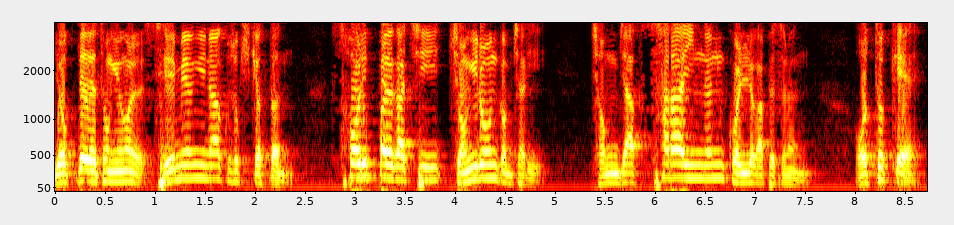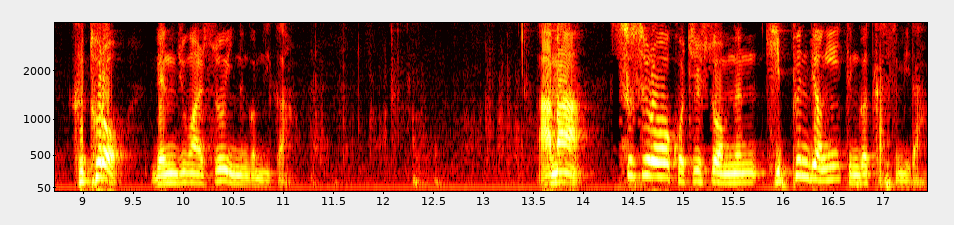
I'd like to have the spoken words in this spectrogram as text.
역대 대통령을 세명이나 구속시켰던 서리빨같이 정의로운 검찰이 정작 살아있는 권력 앞에서는 어떻게 그토록 맹중할 수 있는 겁니까? 아마 스스로 고칠 수 없는 깊은 병이 든 것 같습니다.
